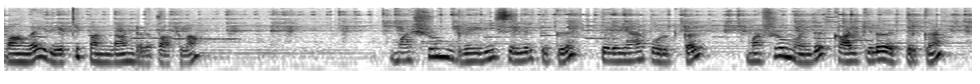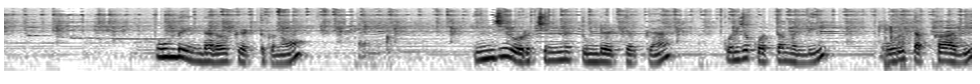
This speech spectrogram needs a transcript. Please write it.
வாங்க இது எப்படி பண்ணலான்றதை பார்க்கலாம். மஷ்ரூம் கிரேவி செய்கிறதுக்கு தேவையான பொருட்கள். மஷ்ரூம் வந்து கால் கிலோ எடுத்திருக்கேன். பூண்டு இந்த அளவுக்கு எடுத்துக்கணும். இஞ்சி ஒரு சின்ன துண்டு எடுத்திருக்கேன். கொஞ்சம் கொத்தமல்லி ஒரு தக்காளி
